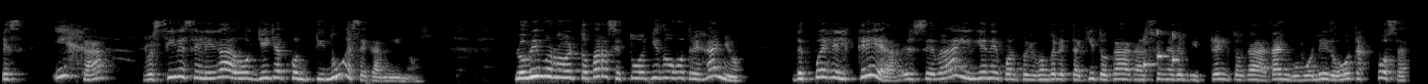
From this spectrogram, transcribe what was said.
es hija, recibe ese legado y ella continúa ese camino. Lo mismo Roberto Parra, estuvo aquí dos o tres años. Después él crea, él se va y viene, cuando él está aquí tocaba canciones del Bistrel, tocaba tango, bolero, otras cosas.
